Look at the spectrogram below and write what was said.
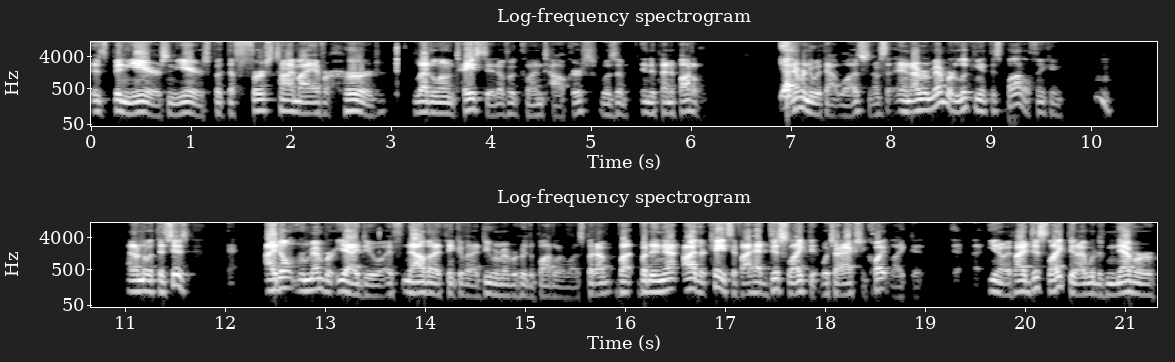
It's been years and years, but the first time I ever heard, let alone tasted, of a Glentauchers was an independent bottling. Yeah. I never knew what that was, and I, was, and I remember looking at this bottle, thinking, "Hmm, I don't know what this is." I don't remember. Yeah, I do. If now that I think of it, I do remember who the bottler was. But I, but but in either case, if I had disliked it, which I actually quite liked it, you know, if I disliked it, I would have never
